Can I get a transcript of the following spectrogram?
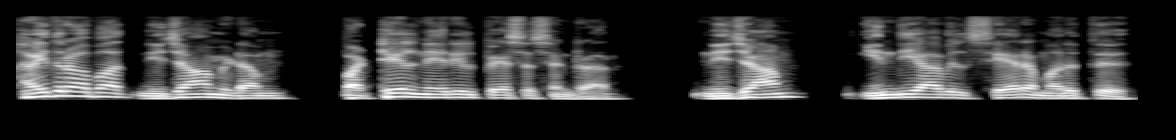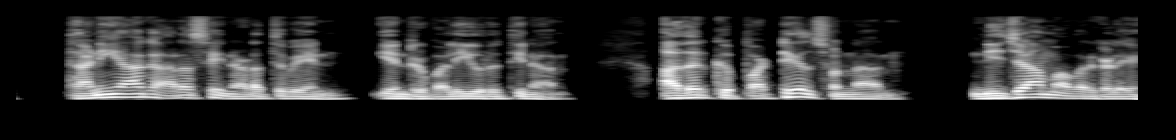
ஹைதராபாத் நிஜாமிடம் பட்டேல் நேரில் பேச சென்றார். நிஜாம் இந்தியாவில் சேர மறுத்து தனியாக அரசை நடத்துவேன் என்று வலியுறுத்தினார் அதற்கு பட்டேல் சொன்னார் நிஜாம் அவர்களே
